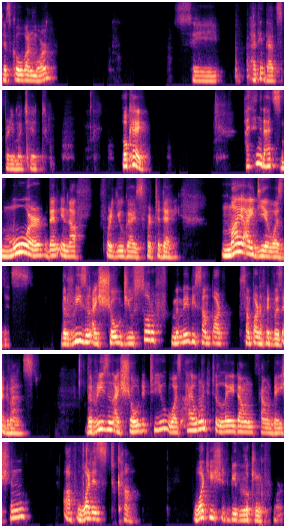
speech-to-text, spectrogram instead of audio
let's go one more. See, I think that's pretty much it. Okay. I think that's more than enough for you guys for today. My idea was this. The reason I showed you sort of maybe some part some part of it was advanced. The reason I showed it to you was I wanted to lay down foundation of what is to come, what you should be looking for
